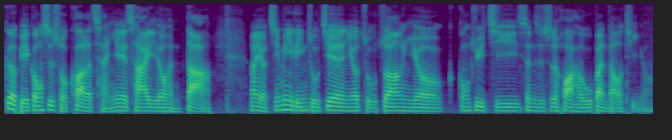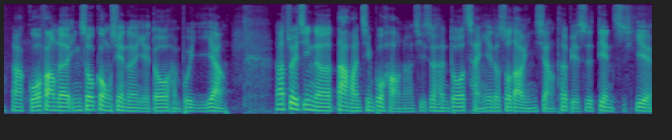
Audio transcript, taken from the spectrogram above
个别公司所跨的产业差异都很大。那有精密零组件，有组装，也有工具机，甚至是化合物半导体哦。那国防的营收贡献呢，也都很不一样。那最近呢，大环境不好呢，其实很多产业都受到影响，特别是电子业。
